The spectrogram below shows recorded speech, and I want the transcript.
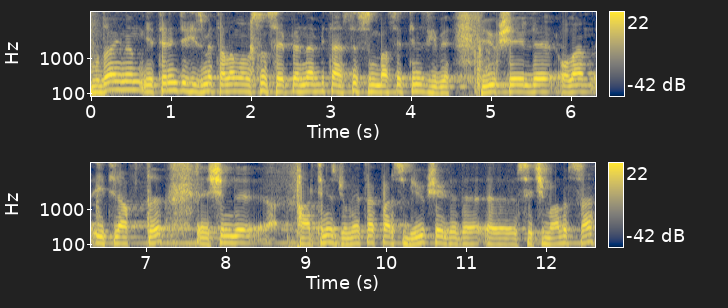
Mudanya'nın yeterince hizmet alamamasının sebeplerinden bir tanesi de sizin bahsettiğiniz gibi Büyükşehir'le olan itilaftı. E, Şimdi partiniz Cumhuriyet Halk Partisi Büyükşehir'de de e, seçimi alırsa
